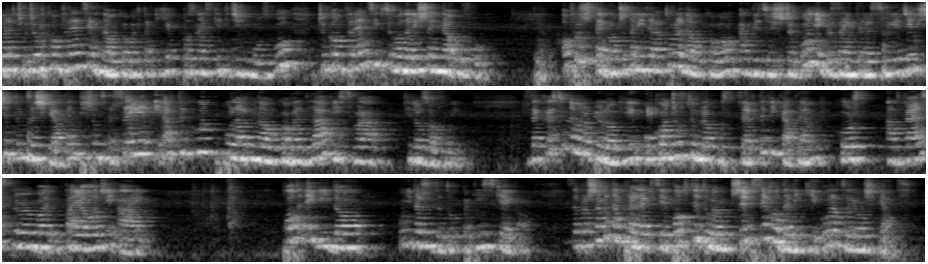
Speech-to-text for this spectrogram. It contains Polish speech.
brać udział w konferencjach naukowych, takich jak Poznański Tydzień Mózgu, czy konferencji psychodelicznej na UW. Oprócz tego czyta literaturę naukową, a gdy coś szczególnie go zainteresuje, dzieli się tym ze światem, pisząc eseje i artykuły popularno-naukowe dla Wisła Filozofuj. Z zakresu neurobiologii ukończył w tym roku z certyfikatem kurs Advanced Neurobiology I pod egidą Uniwersytetu Pekińskiego. Zapraszamy na prelekcję pod tytułem Czy psychodeliki uratują świat?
